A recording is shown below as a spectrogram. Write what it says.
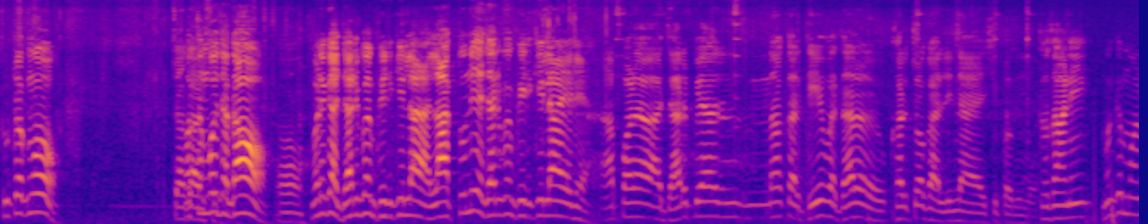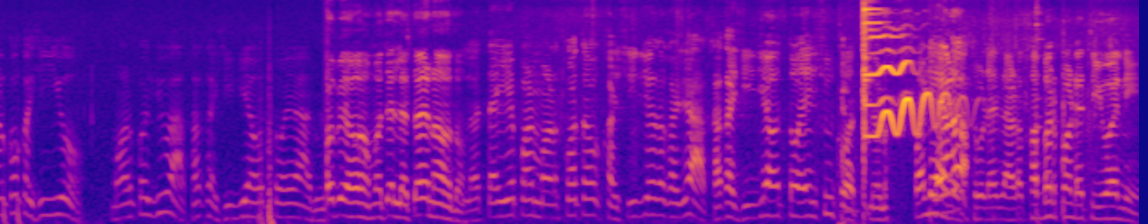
છૂટકમાં પતંગો. ચગાવો. વળી કે હજાર રૂપિયા ફિરકી લાયા. લાગતું નહીં હજાર રૂપિયા ફિરકી લાયા રે આ પણ હજાર રૂપિયા ના કરતી વધારે ખર્ચો ગાલીને આવ્યા છે પગમાં. તો તાણી મને કે મણકો કહી ગયો? મણકો જો આખા ખસી ગયા હોત તો હવે સમાચાર લેતા ના હતો લતા એ પણ મણકો તો ખસી ગયો તો ખસી આખા ખસી ગયા હોત તો એ શું થોત? પડ્યા થોડા દાડો ખબર પડે તીવાની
